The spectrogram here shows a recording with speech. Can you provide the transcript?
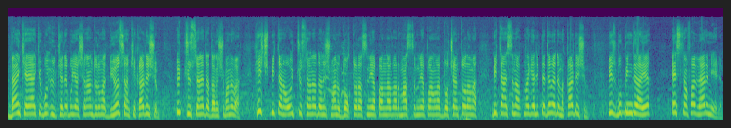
Ben ki eğer ki bu ülkede bu yaşanan duruma diyorsam ki kardeşim 300 tane de danışmanı var. Hiçbir tane o 300 tane danışmanı doktorasını yapanlar var, master'ını yapanlar var, doçenti olan var. Bir tanesinin aklına gelip de demedi mi kardeşim? Biz bu bin lirayı esnafa vermeyelim.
